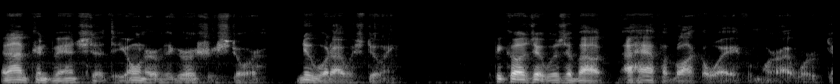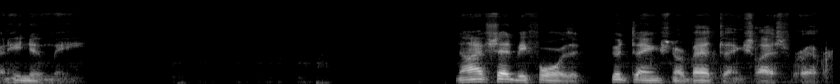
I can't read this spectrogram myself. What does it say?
And I'm convinced that the owner of the grocery store knew what I was doing because it was about a half a block away from where I worked and he knew me. Now, I've said before that good things nor bad things last forever.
